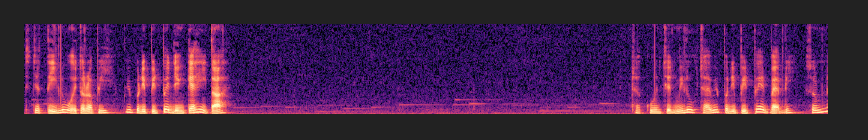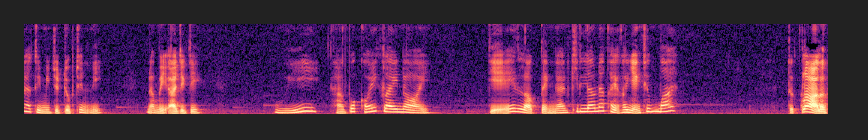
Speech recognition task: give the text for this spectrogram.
ที่จะตีลูกไอ้ตระปีวิปริปิดเพศอย่างแกให้ตายถ้าคุณเจ็ดมีลูกชายวิปริตปิดเพศแบบนี้สมหน้าที่มีจุดจบเช่นนี้น่าไม่อายจริงๆหุยห่างพวกเขาให้ไกลหน่อยเจ๊หลอกแต่งงานคิดแล้วนะใครขยันใช่ไหม เธอกล้าเลย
